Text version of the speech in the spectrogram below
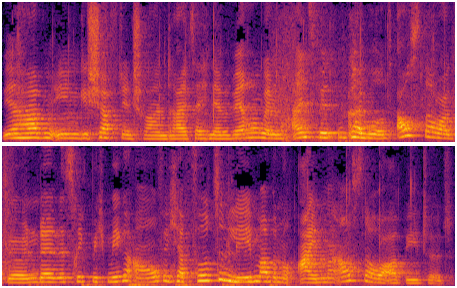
Wir haben ihn geschafft, den Schrein. Drei Zeichen der Bewährung. Wenn wir noch eins finden, können wir uns Ausdauer gönnen, denn es regt mich mega auf. Ich habe 14 Leben, aber nur einmal Ausdauer erbietet.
